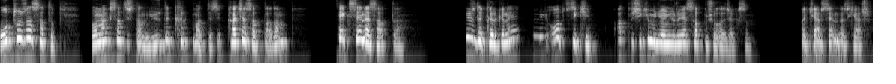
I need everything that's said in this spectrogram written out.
30'a satıp sonraki satıştan %40 maddesi kaça sattı adam? 80'e sattı. %40'ını 32. 62 milyon euroya satmış olacaksın. Da kar sende kar.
